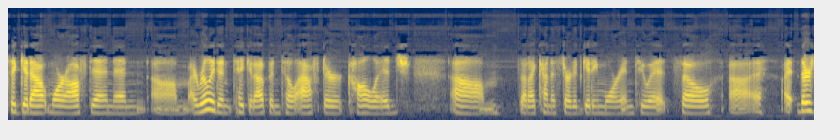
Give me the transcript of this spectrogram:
to get out more often. And um I really didn't take it up until after college um that I kind of started getting more into it. So uh I, there's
